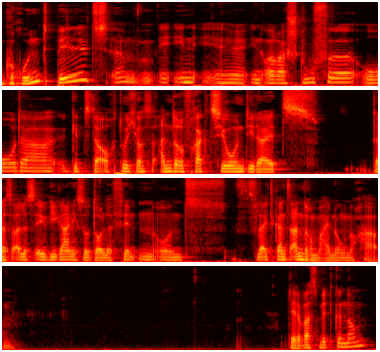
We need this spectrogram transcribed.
Grundbild ähm, in, äh, in eurer Stufe oder gibt es da auch durchaus andere Fraktionen, die da jetzt das alles irgendwie gar nicht so dolle finden und vielleicht ganz andere Meinungen noch haben? Habt ihr da was mitgenommen?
